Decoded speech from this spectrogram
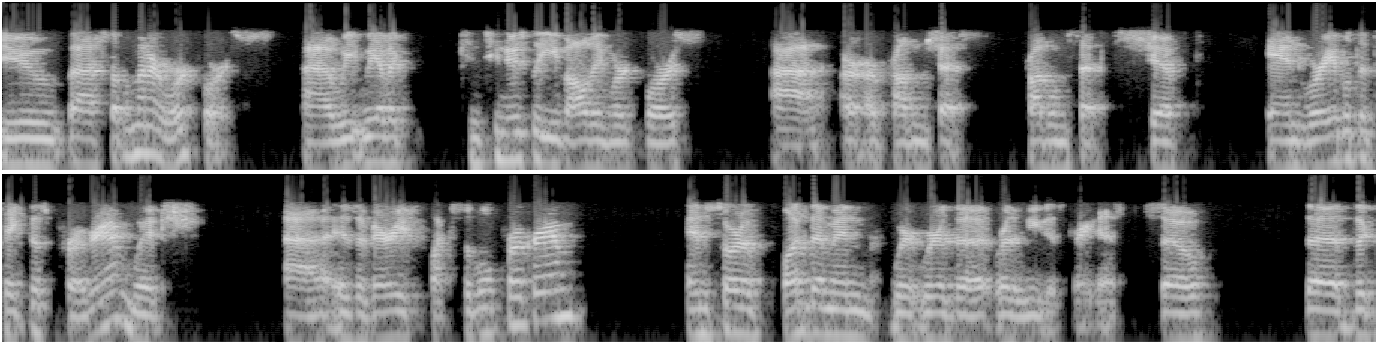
to uh, supplement our workforce. Uh, we, we have a continuously evolving workforce. Uh, our, our, problem sets problem sets shift, and we're able to take this program, which uh, is a very flexible program, and sort of plug them in where, where the where the need is greatest. So the the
